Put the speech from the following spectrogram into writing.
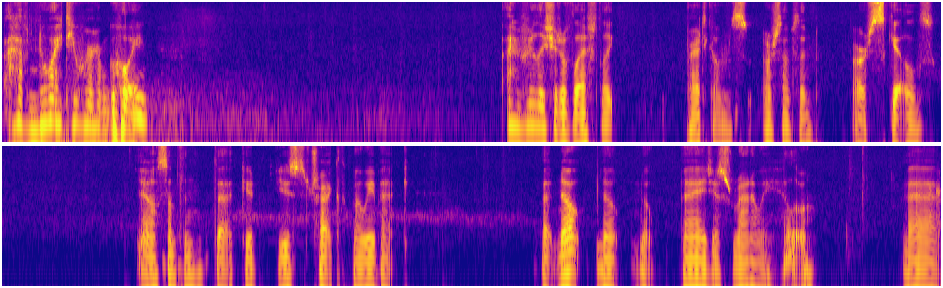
I have no idea where I'm going. I really should have left like breadcrumbs or something, or skittles. You know, something that I could use to track my way back. But no, no, no. I just ran away. Hello. Uh,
